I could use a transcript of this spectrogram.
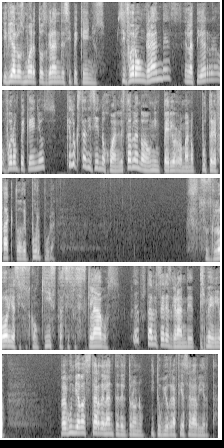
Y vi a los muertos grandes y pequeños. Si fueron grandes en la tierra o fueron pequeños, ¿qué es lo que está diciendo Juan? Le está hablando a un imperio romano putrefacto de púrpura sus glorias y sus conquistas y sus esclavos. Eh, pues, tal vez eres grande, Tiberio, pero algún día vas a estar delante del trono y tu biografía será abierta.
